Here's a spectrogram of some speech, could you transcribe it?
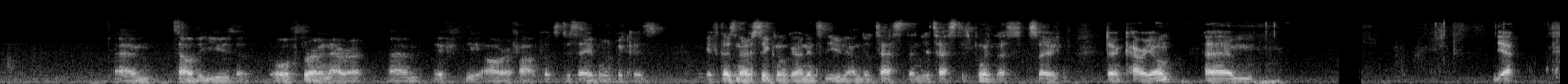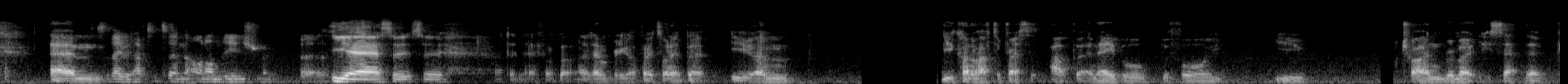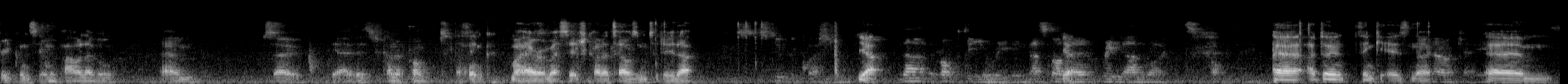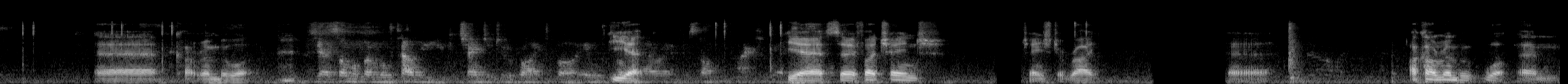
um, tell the user or throw an error um, if the RF output's disabled because if there's no signal going into the unit under test, then your test is pointless. So don't carry on. Um, yeah. Um, So they would have to turn that on on the instrument first. yeah. So so I don't know if I've got I haven't really got a photo on it, but you um you kind of have to press output enable before you try and remotely set the frequency and the power level. Um, so yeah, this kind of prompt. I think my error message kind of tells them to do that. Stupid question. Yeah. That property you're reading, that's not Yeah. a read and write property. Uh, I don't think it is. No. Okay. yeah. Um, uh, can't remember what. yeah, some of them will tell you you can change it to a write, but it will throw Yeah. an error if it's not actually. Yeah. So if I change change to right, uh, I can't remember what. Um,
